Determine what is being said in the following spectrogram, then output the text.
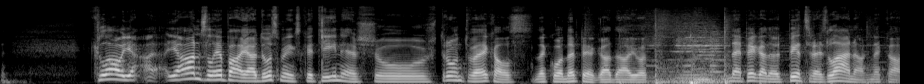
Klauja, Jānis Liepājā dusmīgs, ka ķīniešu struntu veikals neko nepiegādājot. Nē, piegādājot piecreiz lēnāk nekā,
